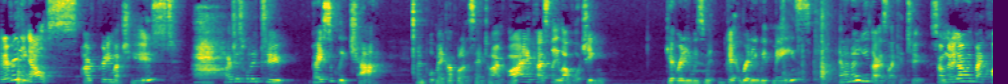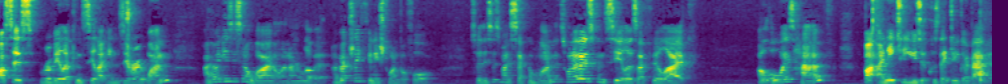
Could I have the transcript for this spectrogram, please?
but everything else I've pretty much used. I just wanted to basically chat and put makeup on at the same time. I personally love watching get ready with get ready with me's. And I know you guys like it too. So I'm gonna go with my Kosas Revealer Concealer in 01 I haven't used this in a while and I love it. I've actually finished one before. So this is my second one. It's one of those concealers I feel like I'll always have but I need to use it because they do go bad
